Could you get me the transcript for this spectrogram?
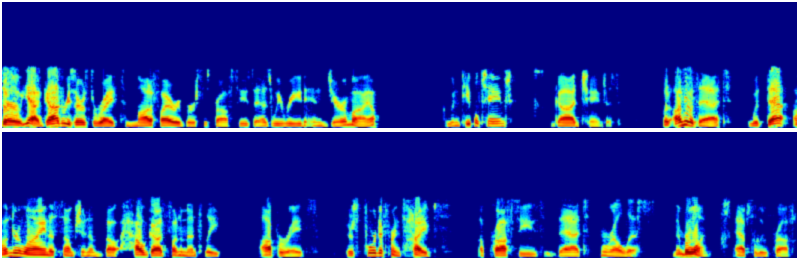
So yeah, God reserves the right to modify or reverse his prophecies as we read in Jeremiah. When people change, God changes. But under that, with that underlying assumption about how God fundamentally operates, there's four different types of prophecies that Morel lists. Number one, absolute prophecy.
